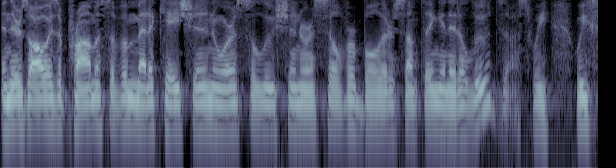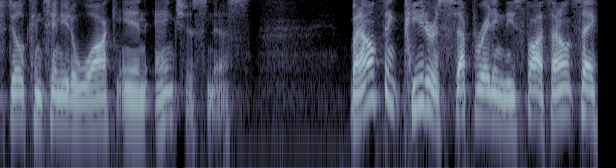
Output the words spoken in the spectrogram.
And there's always a promise of a medication or a solution or a silver bullet or something, and it eludes us. We, we still continue to walk in anxiousness. But I don't think Peter is separating these thoughts. I don't say,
